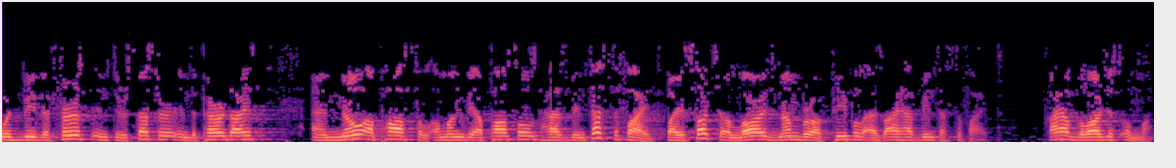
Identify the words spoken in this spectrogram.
would be the first intercessor in the paradise and no apostle among the apostles has been testified by such a large number of people as I have been testified. I have the largest ummah.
